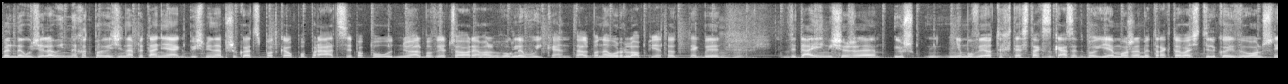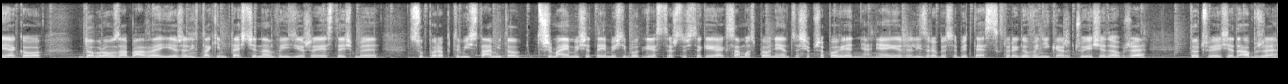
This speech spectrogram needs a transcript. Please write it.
będę udzielał innych odpowiedzi na pytania, jakbyś mnie na przykład spotkał po pracy, po południu, albo wieczorem, albo w ogóle w weekend, albo na urlopie. To jakby wydaje mi się, że już nie mówię o tych testach z gazet, bo je możemy traktować tylko i wyłącznie jako dobrą zabawę i jeżeli w takim teście nam wyjdzie, że jesteśmy super optymistami, to trzymajmy się tej myśli, bo jest też coś takiego jak samospełniająca się przepowiednia, nie? Jeżeli zrobię sobie test, z którego wynika, że czuję się dobrze, to czuję się dobrze.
